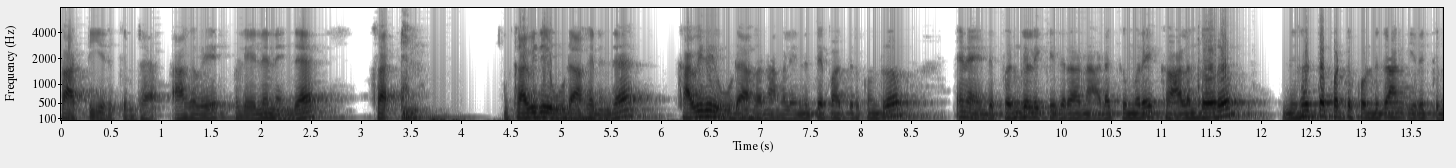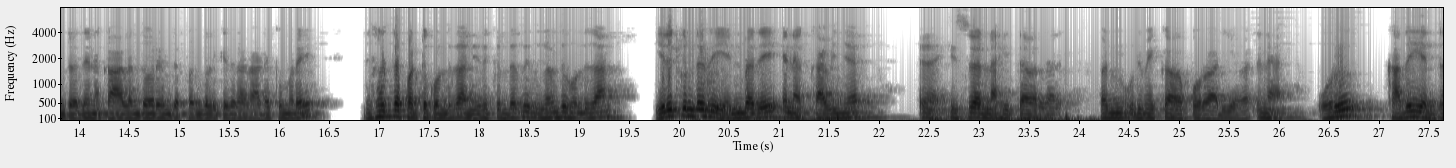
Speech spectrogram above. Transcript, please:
காட்டியிருக்கின்றார். ஆகவே பிள்ளைகளின் இந்த க கவிதை ஊடாக இந்த கவிதை ஊடாக நாங்கள் என்னத்தை பார்த்திருக்கின்றோம். என இந்த பெண்களுக்கு எதிரான அடக்குமுறை காலந்தோறும் நிகழ்த்தப்பட்டு கொண்டுதான் இருக்கின்றது. என காலந்தோறும் இந்த பெண்களுக்கு எதிரான அடக்குமுறை நிகழ்த்தப்பட்டு கொண்டுதான் இருக்கின்றது நிகழ்ந்து கொண்டுதான் இருக்கின்றது என்பதே என கவிஞர் என கிஸ்வர் நஹித் அவர்கள் பெண் உரிமைக்காக போராடியவர் என ஒரு கதை என்ற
